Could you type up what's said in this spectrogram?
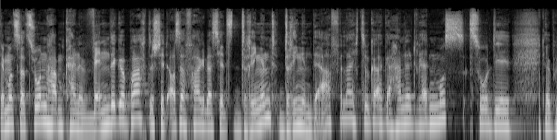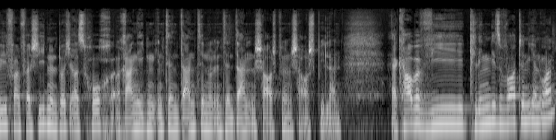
Demonstrationen haben keine Wende gebracht. Es steht außer Frage, dass jetzt dringend, dringender vielleicht sogar gehandelt werden muss. So die, der Brief von verschiedenen durchaus hochrangigen Intendantinnen und Intendanten, Schauspielerinnen und Schauspielern. Herr Kaube, wie klingen diese Worte in Ihren Ohren?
